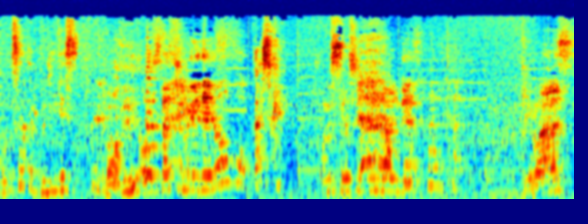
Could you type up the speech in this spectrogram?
ご無沙汰ぶりです。お久しぶりです。おかしく。お久しぶりなんで。すいきます。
